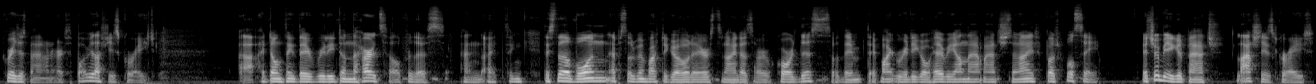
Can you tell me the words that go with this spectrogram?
greatest man on earth. Bobby Lashley is great. I don't think they've really done the hard sell for this. And I think they still have one episode of Impact to go. It airs tonight as I record this, so they, they might really go heavy on that match tonight, but we'll see. It should be a good match. Lashley is great.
